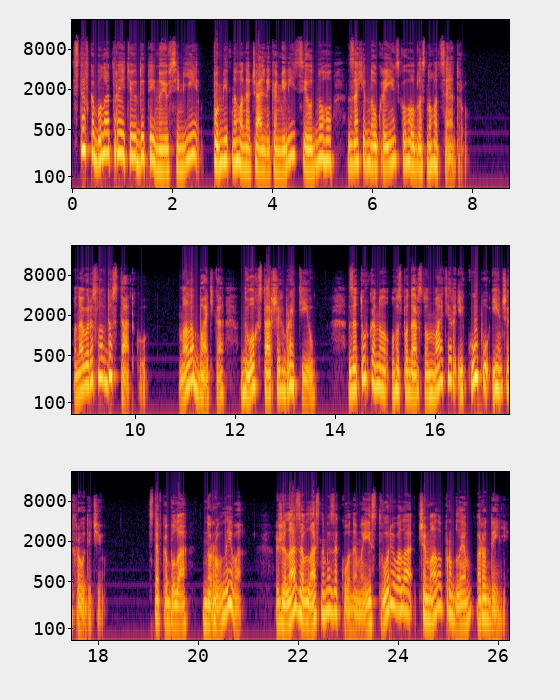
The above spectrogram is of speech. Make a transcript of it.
Стевка була третьою дитиною в сім'ї помітного начальника міліції одного західноукраїнського обласного центру. Вона виросла в достатку, мала батька, двох старших братів, затуркану господарством матір і купу інших родичів. Стевка була норовлива, жила за власними законами і створювала чимало проблем родині.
